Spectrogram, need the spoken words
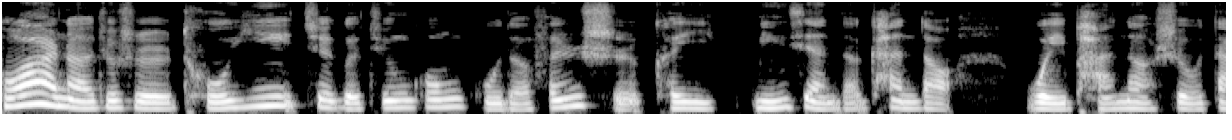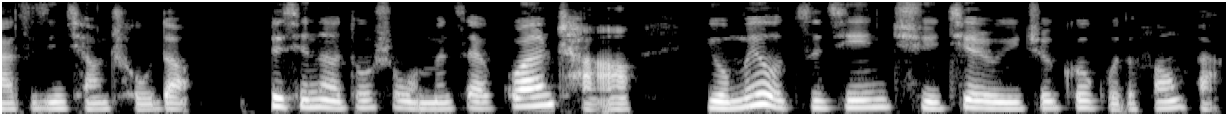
图二呢，就是图一这个军工股的分时，可以明显的看到尾盘呢是有大资金抢筹的。这些呢，都是我们在观察啊有没有资金去介入一只个股的方法。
